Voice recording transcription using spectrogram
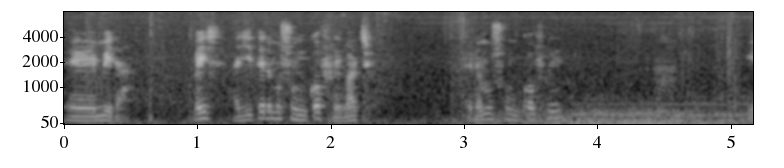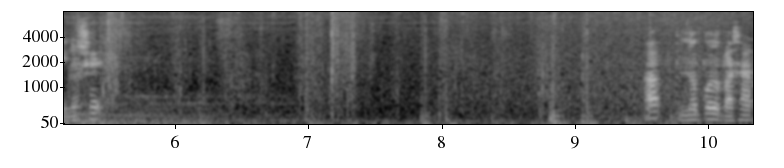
Eh, mira, ¿veis? Allí tenemos un cofre, macho. Tenemos un cofre. Y no sé. Ah, no puedo pasar.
